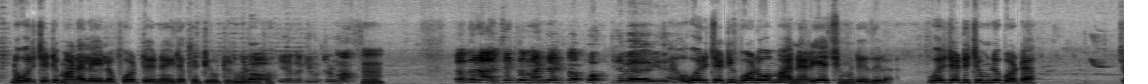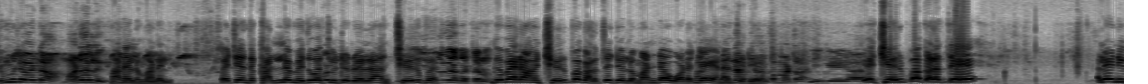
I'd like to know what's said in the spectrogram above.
இன்னும் ஒரு செட்டி மணலையில் போட்டு இன்னும் இதை கட்டி விட்ருங்களேன் இப்போ. ம். ஒரு செட்டி போடுவோமா? நிறைய சிமெண்ட் இதில். ஒரு செட்டி சிமெண்ட் போட்டால் சிமெண்ட் வேண்டாம் மணல். மணல் மணல். வச்சு அந்த கல்லை மெதுவாக சுட்டுறலாம் செருப்பை. இங்கே வேறு அவன் செருப்பை கலத்த சொல்ல மண்டை உடஞ்சா எனக்கு தெரியாது. ஏ செருப்பா கலத்து அல்ல நீ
